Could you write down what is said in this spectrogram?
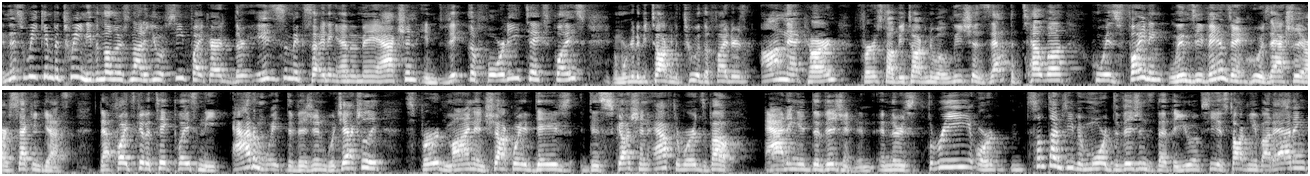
And this week in between, even though there's not a UFC fight card, there is some exciting MMA action. Invicta 40 takes place, and we're going to be talking to two of the fighters on that card. First, I'll be talking to Alesha Zappitella, who is fighting Lindsey Van Zandt, who is actually our second guest. That fight's going to take place in the atomweight division, which actually spurred mine and Shockwave Dave's discussion afterwards about adding a division. And, and, there's three or sometimes even more divisions that the UFC is talking about adding,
